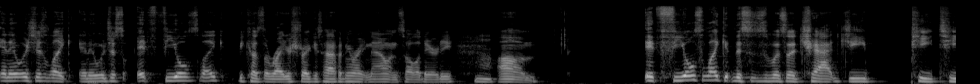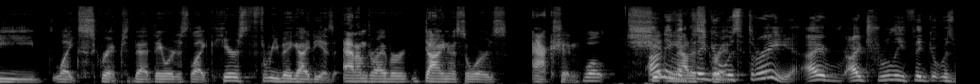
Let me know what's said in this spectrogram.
and it was just like, and it was just, it feels like because the writer strike is happening right now in solidarity. Hmm. Um, it feels like this is, was a chat GPT like script that they were just like, here's three big ideas: Adam Driver, dinosaurs, action. Well, I don't even out think it was three. I I truly think it was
